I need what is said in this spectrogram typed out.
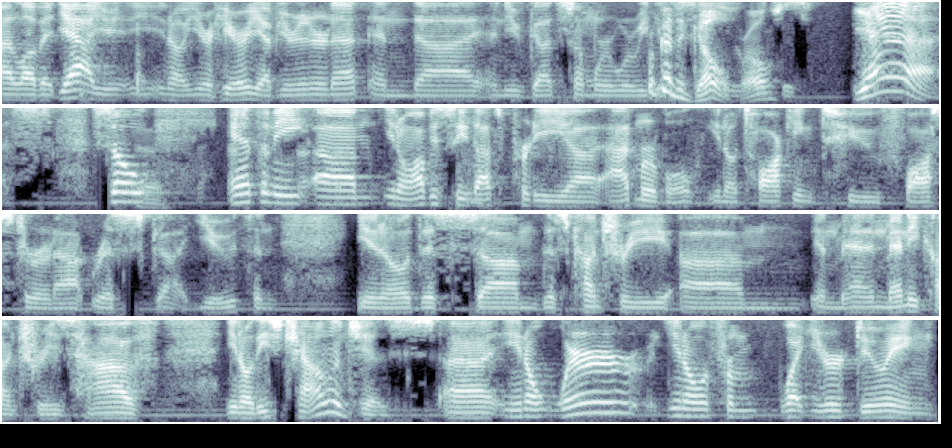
I love it. Yeah, you you know you're here. You have your internet, and uh, and you've got somewhere where we We're can good to see go, you, bro. which is- yes. So, Yeah. Anthony, um, you know, obviously that's pretty uh, admirable. You know, talking to foster and at-risk uh, youth, and you know this um, this country um, in, ma- in many countries have you know these challenges. Uh, you know, where you know from what you're doing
